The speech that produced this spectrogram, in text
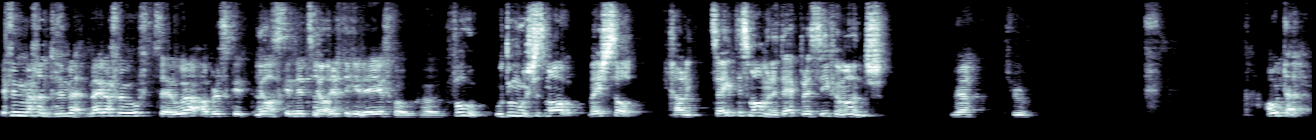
ich find, man könnte me- mega viel aufzählen, aber es gibt, Ja, es gibt nicht so ja. eine richtige Reihenfolge. Halt. Voll. Und du musst das mal, weißt du, so, keine Ahnung, zeig das mal einem depressiven Mensch. Ja, true. Alter,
